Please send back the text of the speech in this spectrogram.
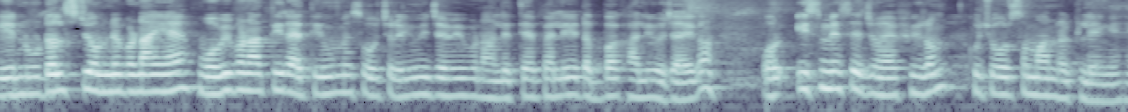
ये नूडल्स जो हमने बनाए हैं, वो भी बनाती रहती हूँ, मैं सोच रही हूँ जमी बना लेते हैं। पहले ये डब्बा खाली हो जाएगा और इसमें से जो है फिर हम कुछ और सामान रख लेंगे।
